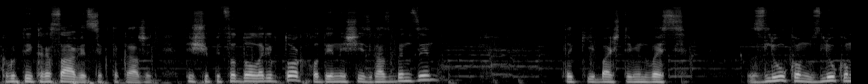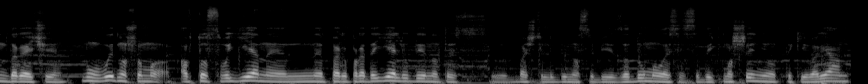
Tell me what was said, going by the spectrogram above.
крутий красавець, як то кажуть. 1500 доларів торг, 1,6 газ бензин. Такий, бачите, він весь з люком, з люком, до речі. Ну, видно, що авто своє, не, не перепродає людина. Тобто, бачите, людина собі задумалася, сидить в машині. От такий варіант.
